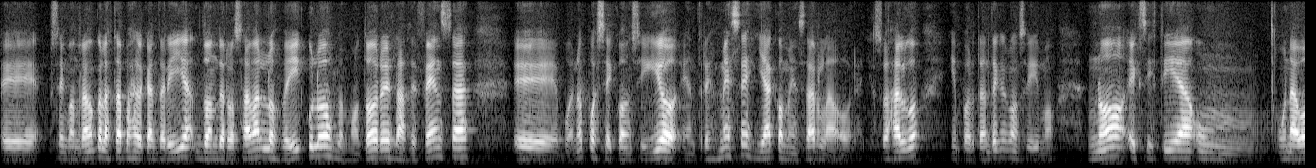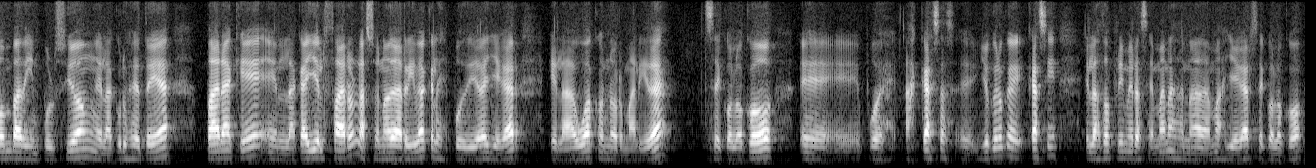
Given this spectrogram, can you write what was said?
eh, se encontraban con las tapas de alcantarilla donde rozaban los vehículos, los motores, las defensas, bueno, pues se consiguió en tres meses ya comenzar la obra. Y eso es algo importante que conseguimos. No existía un, una bomba de impulsión en la Cruz de Tea para que en la calle El Faro, la zona de arriba, que les pudiera llegar el agua con normalidad. Se colocó eh, pues a casas, eh, yo creo que casi en las dos primeras semanas de nada más llegar se colocó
